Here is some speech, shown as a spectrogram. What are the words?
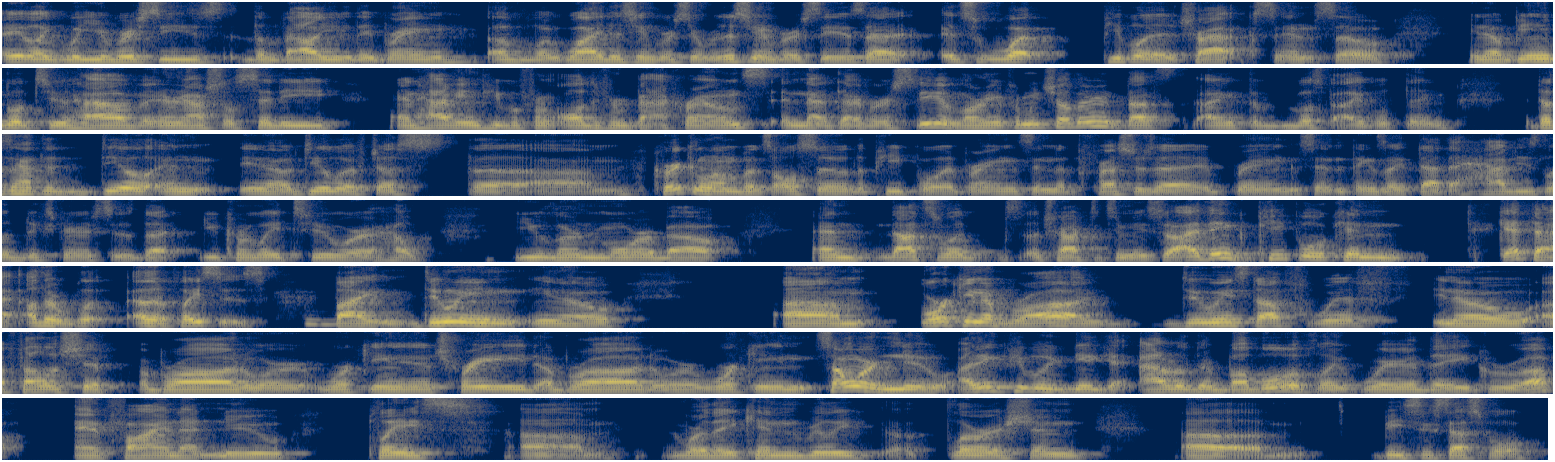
like what universities, the value they bring of like why this university over this university is that it's what people it attracts. And so, you know, being able to have an international city and having people from all different backgrounds and that diversity of learning from each other, that's I think the most valuable thing it doesn't have to deal and you know deal with just the um, curriculum, but it's also the people it brings and the professors that it brings and things like that that have these lived experiences that you can relate to or help you learn more about. And that's what's attracted to me. So I think people can get that other other places mm-hmm. by doing you know um, working abroad, doing stuff with you know, a fellowship abroad or working in a trade abroad or working somewhere new. I think people need to get out of their bubble of like where they grew up and find that new place um, where they can really uh, flourish and um, be successful.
